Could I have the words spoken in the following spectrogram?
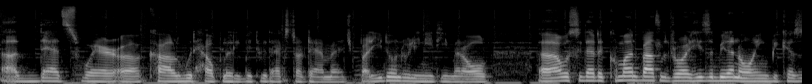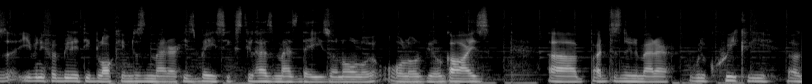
uh, that's where uh, Kyle would help a little bit with extra damage, but you don't really need him at all. Uh, I will say that the command battle droid he's a bit annoying because even if ability block him doesn't matter, his basic still has mass daze on all, all of your guys. Uh, but it doesn't really matter. We'll quickly, uh,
